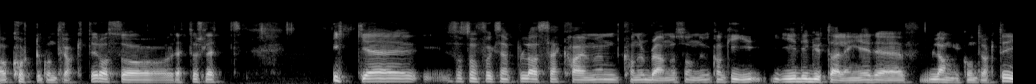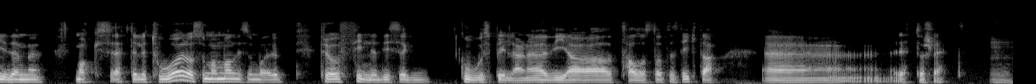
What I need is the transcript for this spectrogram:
og korte kontrakter. Og så rett og slett ikke sånn som f.eks. Zack Hyman, Connor Brown og sånne. Du kan ikke gi, gi de gutta lenger eh, lange kontrakter. Gi dem eh, maks ett eller to år, og så må man liksom bare prøve å finne disse gode spillerne via tall og statistikk, da. Eh, rett og slett. Mm.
